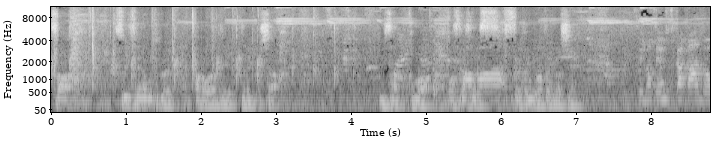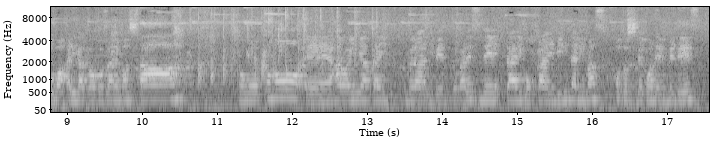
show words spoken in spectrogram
さあ彗星のごとく現れていただきました。皆さんこんばんはお疲れ様です。2日間にわたりまして。すいません。2日間どうもありがとうございました。この、えー、ハロウィン屋台村イベントがですね第5回目になります。今年で5年目です。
